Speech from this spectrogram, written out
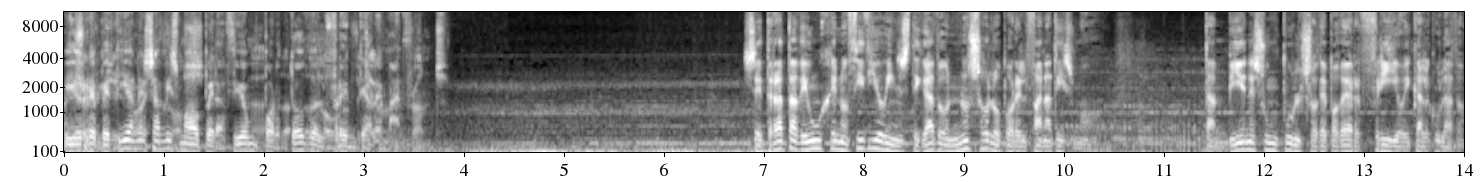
Y repetían esa misma operación por todo el frente alemán. Se trata de un genocidio instigado no solo por el fanatismo, también es un pulso de poder frío y calculado.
